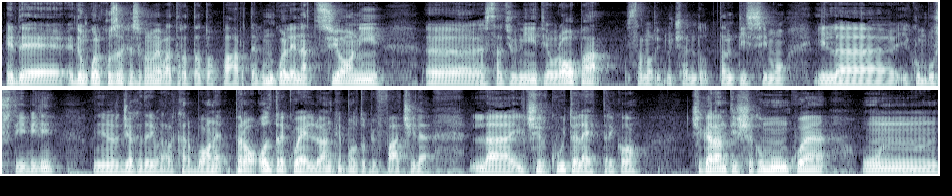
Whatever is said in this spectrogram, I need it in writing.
ed è, ed è un qualcosa che secondo me va trattato a parte. Comunque le nazioni, eh, Stati Uniti, Europa, stanno riducendo tantissimo il, eh, i combustibili, quindi l'energia che deriva dal carbone, però oltre quello è anche molto più facile. La- il circuito elettrico ci garantisce comunque un,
